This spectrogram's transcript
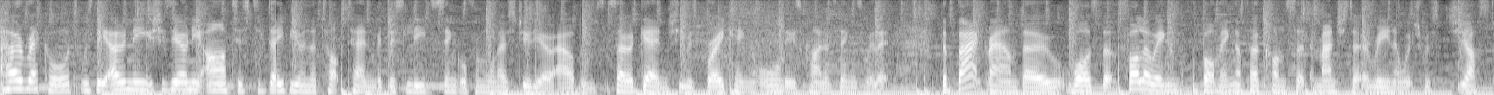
her record was the only. She's the only artist to debut in the top 10 with this lead single from all her studio albums. So again, she was breaking all these kind of things with it. The background, though, was that following the bombing of her concert at Manchester Arena, which was just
